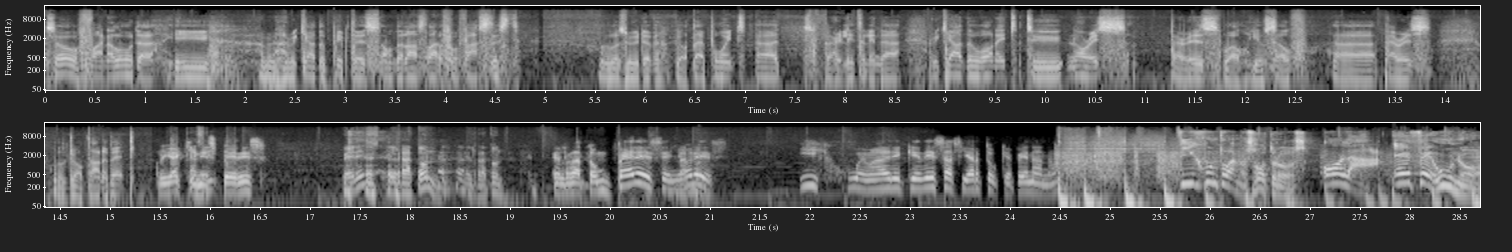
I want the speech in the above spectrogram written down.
So final order. He, Ricciardo pipped us on the last lap for fastest. Otherwise we would have got that point. Uh, very little in there. Ricardo won it to Norris. Perez, well, yourself, uh, Perez will drop down a bit. Oiga, ¿quién Así- es Pérez? Pérez, el ratón, el ratón. El ratón Pérez, señores. Hijo de madre, qué desacierto, qué pena, ¿no? Y junto a nosotros, hola F1.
